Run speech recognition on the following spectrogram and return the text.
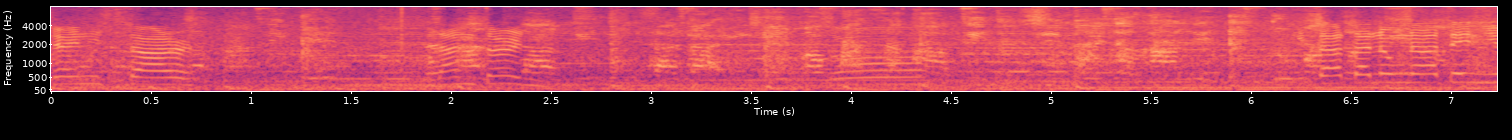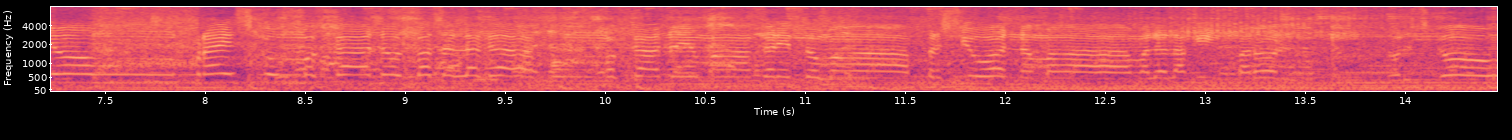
Shiny Star Lantern. So itatanong natin yung price kung magkano ba talaga kung magkano yung mga ganito mga presyuhan ng mga malalaking parol. So let's go.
